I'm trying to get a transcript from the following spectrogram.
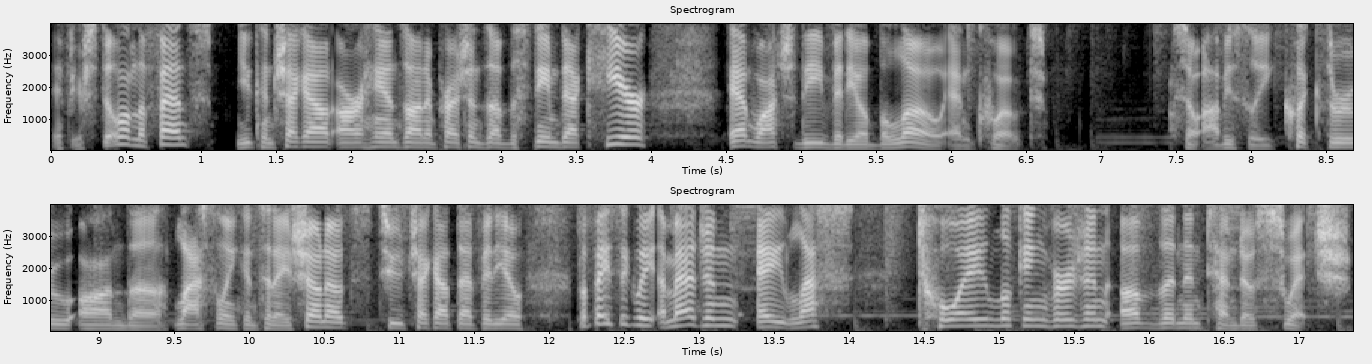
If you're still on the fence, you can check out our hands on impressions of the Steam Deck here and watch the video below, end quote. So obviously, click through on the last link in today's show notes to check out that video. But basically, imagine a less toy looking version of the Nintendo Switch.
